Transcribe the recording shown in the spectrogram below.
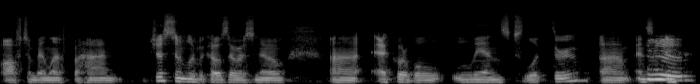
often been left behind just simply because there was no uh, equitable lens to look through. Um, and, and Mhm.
